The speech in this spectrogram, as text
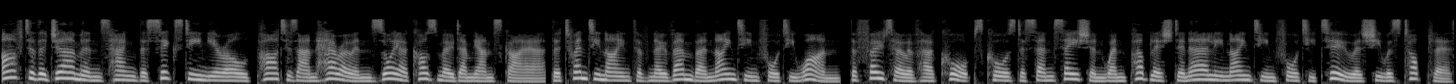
After the Germans hanged the 16-year-old partisan heroine Zoya Kosmodemyanskaya the 29th of November 1941, the photo of her corpse caused a sensation when published in early 1942 as she was topless,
